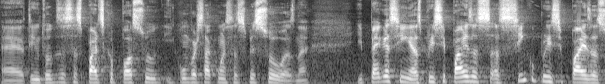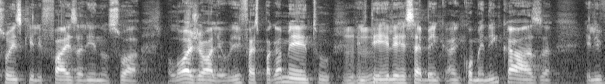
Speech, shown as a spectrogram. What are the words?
é, eu tenho todas essas partes que eu posso ir conversar com essas pessoas, né? E pega assim as principais, as, as cinco principais ações que ele faz ali na sua loja. Olha, ele faz pagamento, uhum. ele tem, ele recebe a encomenda em casa, ele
